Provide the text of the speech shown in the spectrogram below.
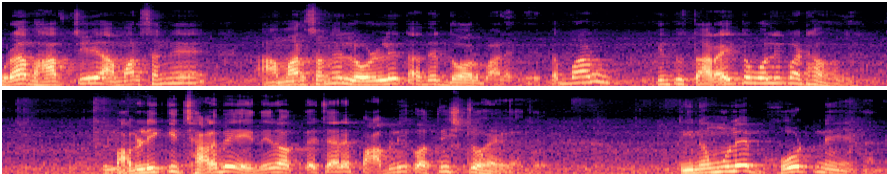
ওরা ভাবছে আমার সঙ্গে আমার সঙ্গে লড়লে তাদের দর বাড়বে। তা বাড়ুক কিন্তু তারাই তো বলি পাঠা হবে পাবলিক কি ছাড়বে? এদের অত্যাচারে পাবলিক অতিষ্ঠ হয়ে গেছে। তৃণমূলে ভোট নেই এখানে।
